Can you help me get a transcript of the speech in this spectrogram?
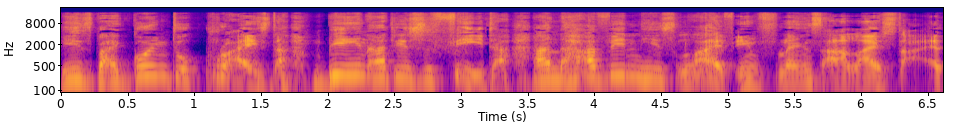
is by going to Christ, being at his feet and having his life influence our lifestyle.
